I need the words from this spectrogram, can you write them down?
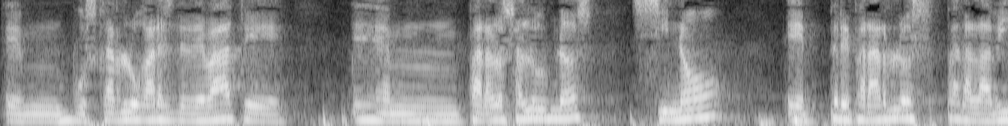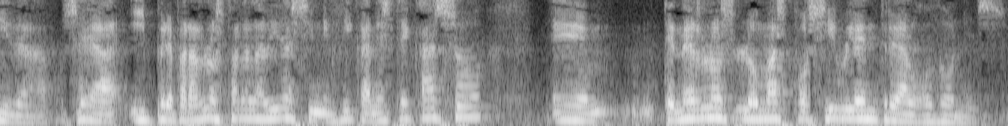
em, buscar lugares de debate em, para los alumnos, sino eh, prepararlos para la vida. O sea, y prepararlos para la vida significa, en este caso, eh, tenerlos lo más posible entre algodones.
